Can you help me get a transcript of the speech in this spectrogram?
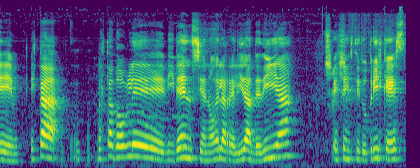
Eh, esta, doble vivencia ¿no? de la realidad. De día, esta institutriz que es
